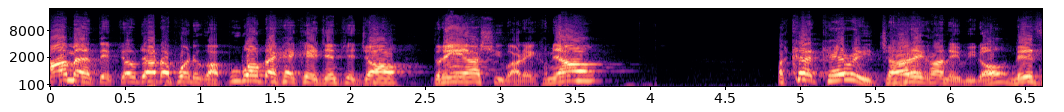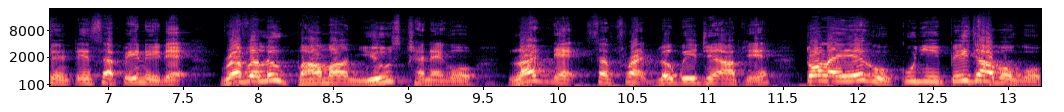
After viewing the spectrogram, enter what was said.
အာမန်တစ်ပျောက်ကြားတပ်ဖွဲ့တို့ကပူးပေါင်းတိုက်ခိုက်ခဲ့ခြင်းဖြစ်ကြောင်းသတင်းရရှိပါတယ်ခင်ဗျာအခက်ခဲတွေကြားတဲ့ကနေပြီးတော့နေ့စဉ်တင်ဆက်ပေးနေတဲ့ Revolut Burma News Channel ကို like နဲ့ subscribe လုပ်ပေးခြင်းအပြင်တော်လိုင်းရဲကိုကူညီပေးကြဖို့ကို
